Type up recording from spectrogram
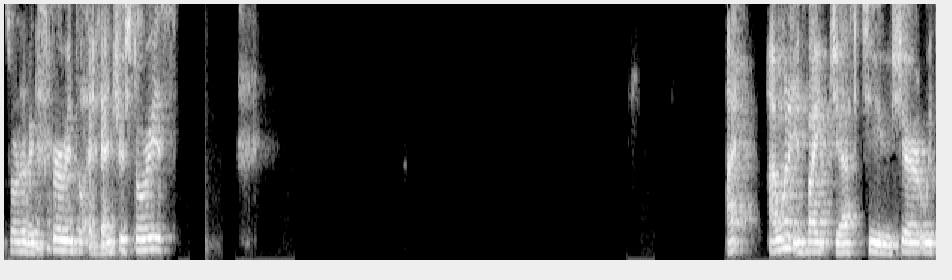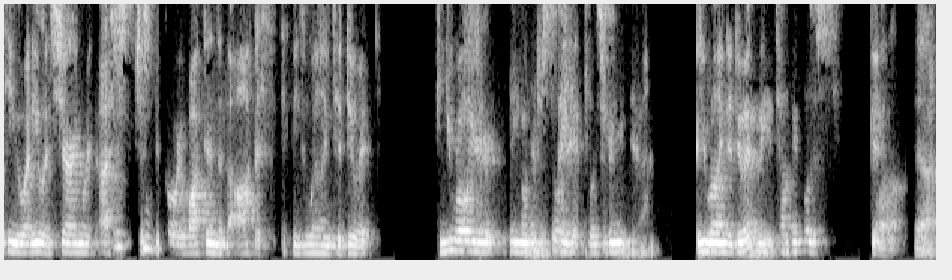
sort of experimental adventure stories? I, I want to invite Jeff to share with you what he was sharing with us just before we walked into the office, if he's willing to do it. Can you roll your thing over just a little bit closer to me? Yeah. Are you willing to do it? Will you tell people just get Well, yeah.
